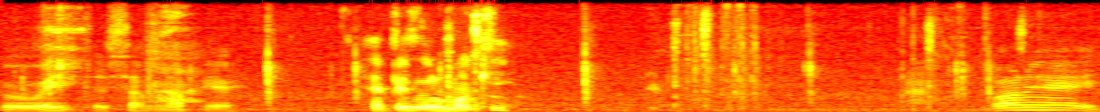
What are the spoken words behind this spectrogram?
Oh wait, there's something up here. Happy little monkey? Bonnie!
